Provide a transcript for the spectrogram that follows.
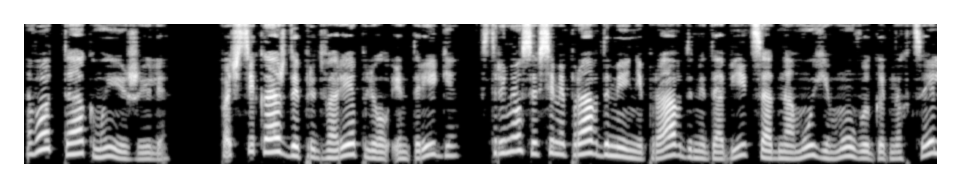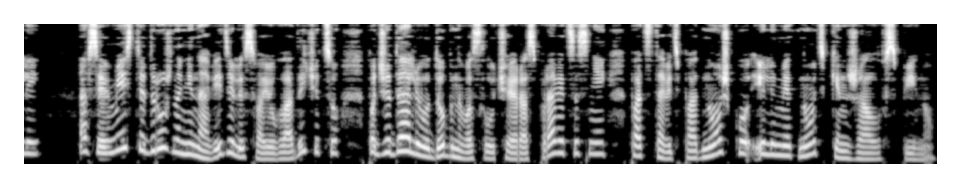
Вот так мы и жили. Почти каждый при дворе плел интриги, стремился всеми правдами и неправдами добиться одному ему выгодных целей а все вместе дружно ненавидели свою владычицу, поджидали удобного случая расправиться с ней, подставить подножку или метнуть кинжал в спину.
